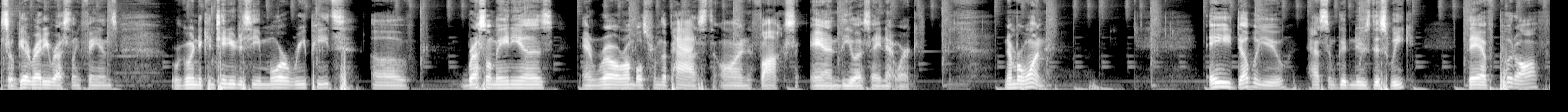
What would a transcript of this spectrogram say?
So get ready, wrestling fans. We're going to continue to see more repeats of WrestleManias and Royal Rumbles from the past on Fox and the USA Network. Number one, AEW has some good news this week. They have put off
